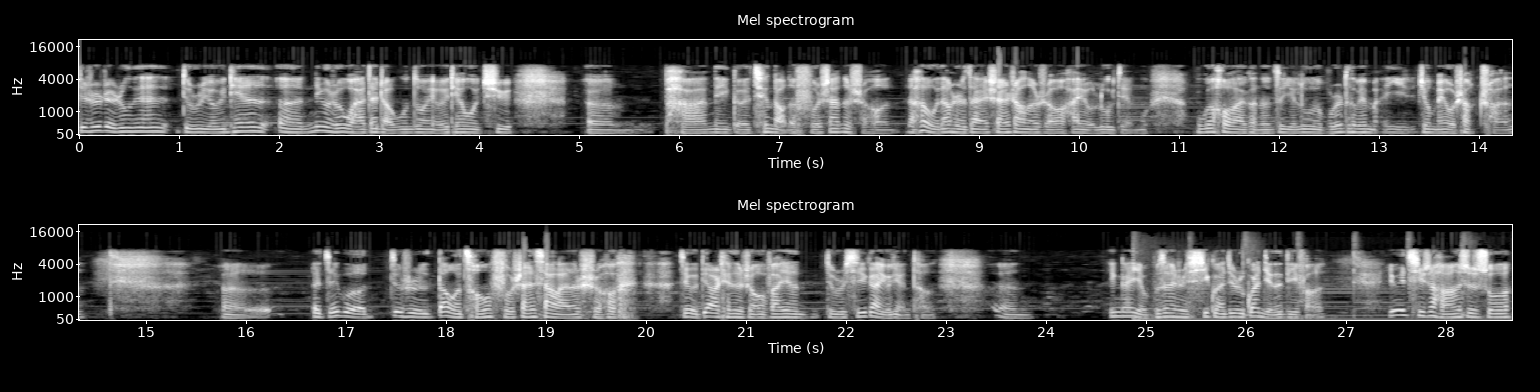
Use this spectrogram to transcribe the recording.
其实这中间就是有一天，呃，那个时候我还在找工作。有一天我去，嗯，爬那个青岛的佛山的时候，然后我当时在山上的时候还有录节目，不过后来可能自己录的不是特别满意，就没有上传。呃，呃，结果就是当我从佛山下来的时候，结果第二天的时候发现就是膝盖有点疼，嗯。应该也不算是膝关，就是关节的地方，因为其实好像是说，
